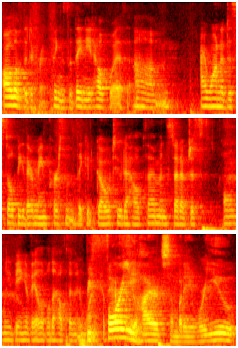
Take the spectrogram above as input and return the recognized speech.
all of the different things that they need help with. Um, I wanted to still be their main person that they could go to to help them instead of just only being available to help them in one Before you hired somebody, were you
